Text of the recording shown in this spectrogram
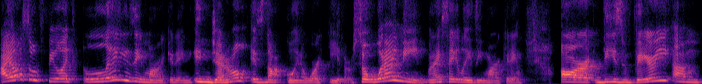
I also feel like lazy marketing in general is not going to work either. So, what I mean when I say lazy marketing are these very, um,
